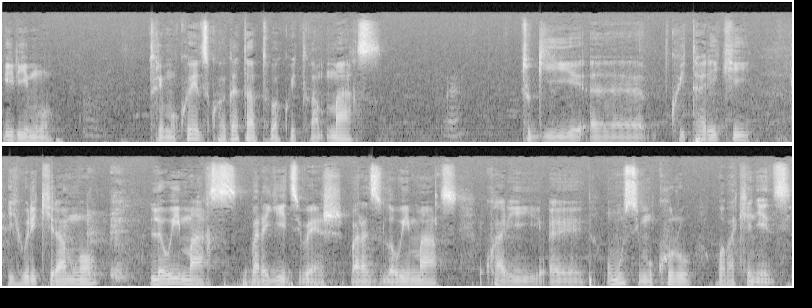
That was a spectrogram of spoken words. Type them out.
irimwo turi mu kwezi kwa gatatu bakwitwa mars. Tugiye eh, ku itariki ihurikiramwo Louis Mars barayizi benshi barazi Louis Mars ko ari eh, umunsi mukuru w'abakenyezi.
